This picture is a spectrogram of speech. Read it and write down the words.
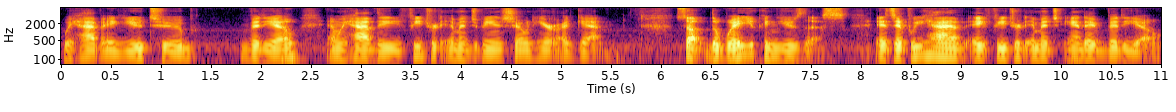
We have a YouTube video, and we have the featured image being shown here again. So the way you can use this is if we have a featured image and a video,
